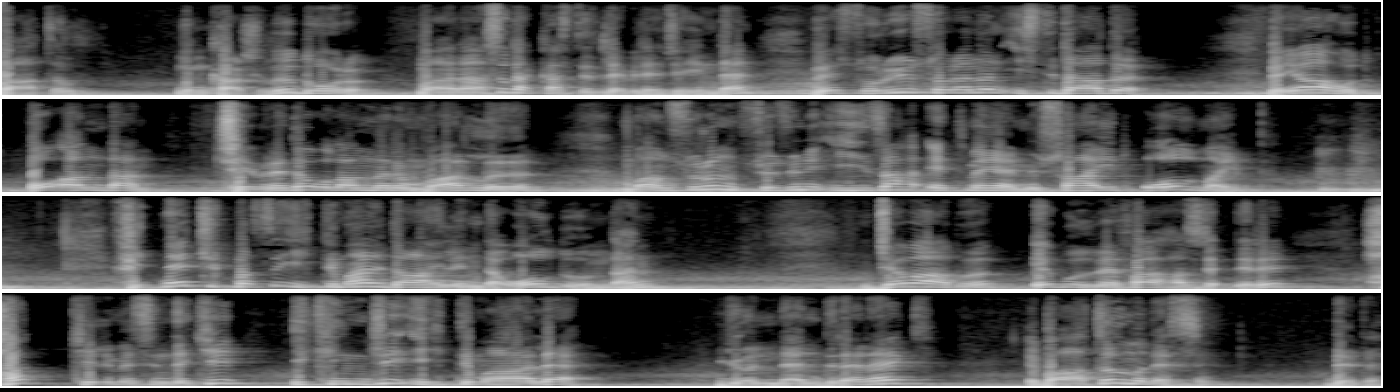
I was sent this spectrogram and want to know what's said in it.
batılın karşılığı doğru manası da kastedilebileceğinden ve soruyu soranın istidadı veyahut o andan çevrede olanların varlığı Mansur'un sözünü izah etmeye müsait olmayıp fitne çıkması ihtimal dahilinde olduğundan cevabı Ebul Vefa Hazretleri hak kelimesindeki ikinci ihtimale yönlendirerek e, batıl mı desin dedi.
